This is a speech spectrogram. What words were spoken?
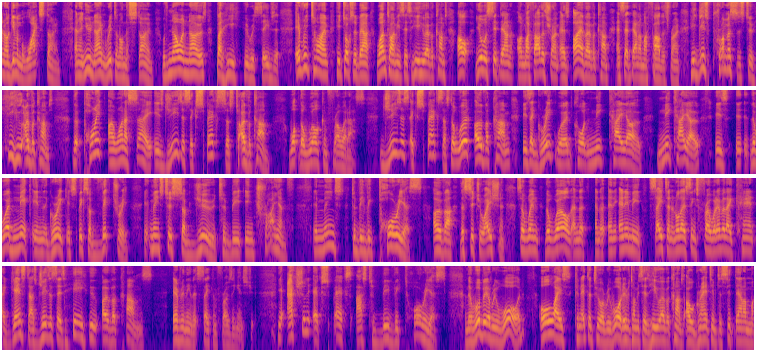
And I'll give him a white stone and a new name written on the stone, with no one knows but he who receives it. Every time he talks about, one time he says, He who overcomes, oh, you will sit down on my father's throne as I have overcome and sat down on my father's throne. He gives promises to he who overcomes. The point I want to say is Jesus expects us to overcome what the world can throw at us. Jesus expects us. The word overcome is a Greek word called nikao. Nikao is the word nik in the Greek, it speaks of victory. It means to subdue, to be in triumph. It means to be victorious over the situation. So when the world and the, and the, and the enemy, Satan, and all those things throw whatever they can against us, Jesus says, He who overcomes everything that Satan throws against you. He actually expects us to be victorious. And there will be a reward always connected to a reward. Every time he says, He who overcomes, I will grant him to sit down my,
